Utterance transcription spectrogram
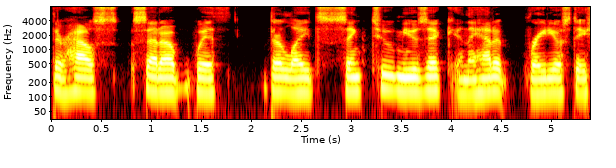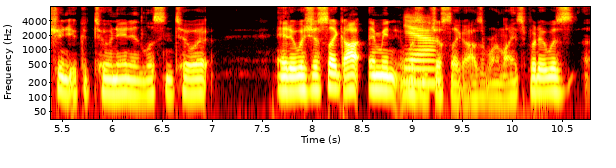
their house set up with their lights synced to music, and they had a radio station you could tune in and listen to it. And it was just like I mean, it Yeah. wasn't just like Osborne Lights, but it was uh,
